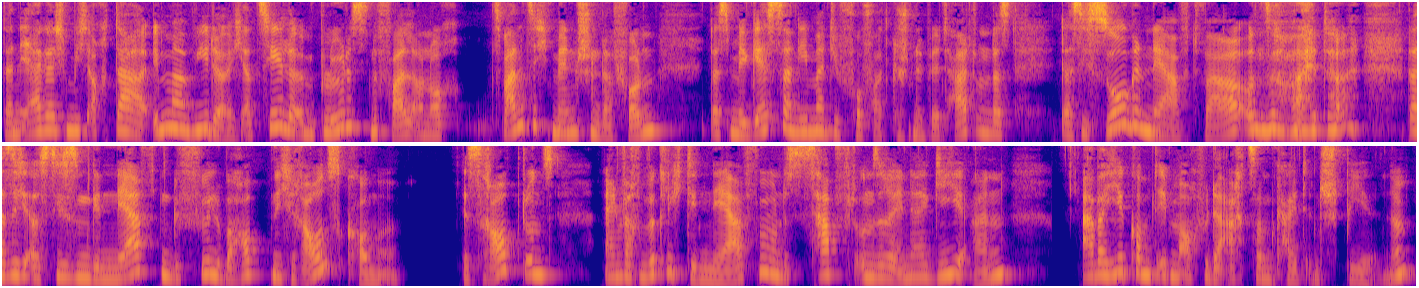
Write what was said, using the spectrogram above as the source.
dann ärgere ich mich auch da immer wieder. Ich erzähle im blödesten Fall auch noch 20 Menschen davon, dass mir gestern jemand die Vorfahrt geschnippelt hat und dass, dass ich so genervt war und so weiter, dass ich aus diesem genervten Gefühl überhaupt nicht rauskomme. Es raubt uns einfach wirklich den Nerven und es zapft unsere Energie an Aber hier kommt eben auch wieder Achtsamkeit ins Spiel. Ne?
